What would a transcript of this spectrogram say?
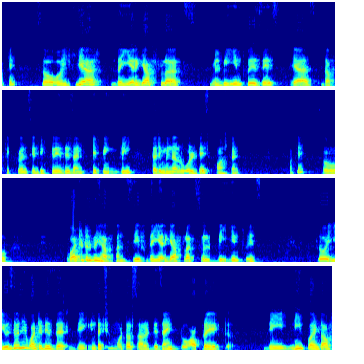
Okay. So here the air gap flux will be increases as the frequency decreases and keeping the terminal voltage constant. Okay. So what it will be happens if the air gap flux will be increased. So usually what it is that the induction motors are designed to operate the knee point of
